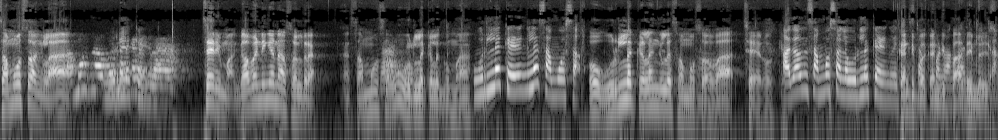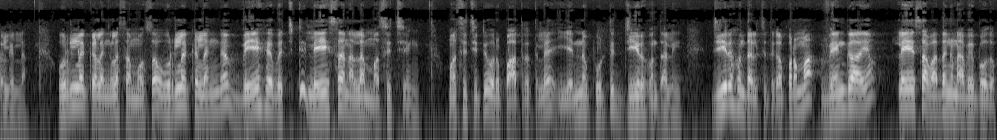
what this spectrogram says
சமோசாங்களா? சரிம்மா கவனிங்க நான் சொல்றேன். சமோசாவும் உருளைக்கிழங்குமா? உருளைக்கிழங்குல சமோசா. ஓ உருளைக்கிழங்குல சமோசாவா? சரி ஓகே. அதாவது சமோசால உருளைக்கிழங்கு வச்சு கண்டிப்பா கண்டிப்பா. அதே மாதிரி. சொல்லிடலாம். உருளைக்கிழங்குல சமோசா உருளைக்கிழங்க வேக வச்சுட்டு லேசா நல்லா மசிச்சுங்க. மசிச்சுட்டு ஒரு பாத்திரத்துல எண்ணெய் போட்டு ஜீரகம் தாளிங்க. ஜீரகம் தாளிச்சதுக்கு அப்புறமா வெங்காயம் லேசாக வதங்கினாவே போதும்.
